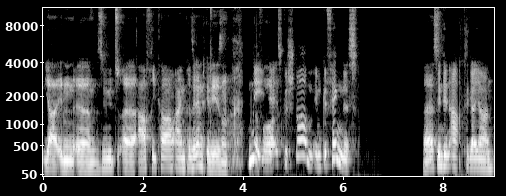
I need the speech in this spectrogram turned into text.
ja in ähm, Südafrika ein Präsident gewesen. Nee, Davor- der ist gestorben im Gefängnis Was? in den 80er Jahren.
